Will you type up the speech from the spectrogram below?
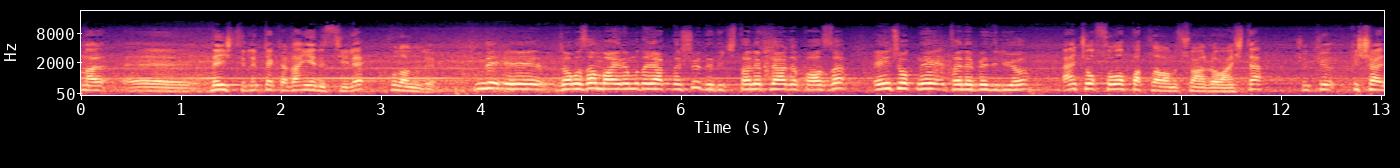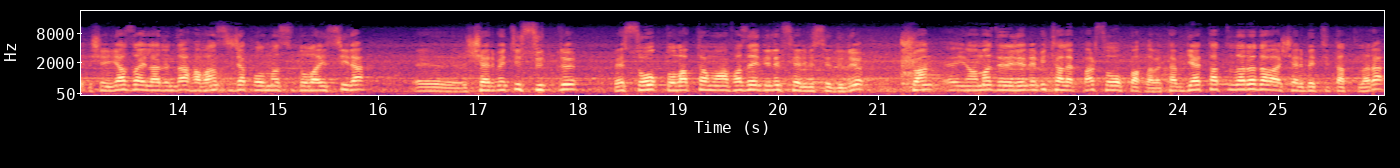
bunlar eee, değiştirilip tekrardan yenisiyle kullanılıyor. Şimdi e, Ramazan bayramı da yaklaşıyor dedik. Talepler de fazla. En çok ne talep ediliyor? En çok soğuk baklavamız şu an rövanşta. Çünkü kış ay- şey yaz aylarında havanın sıcak olması dolayısıyla e, şerbeti sütlü ve soğuk dolapta muhafaza edilip servis ediliyor. Şu an e, inanılmaz derecede bir talep var soğuk baklava. Tabii diğer tatlılara da var şerbetli tatlılara.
